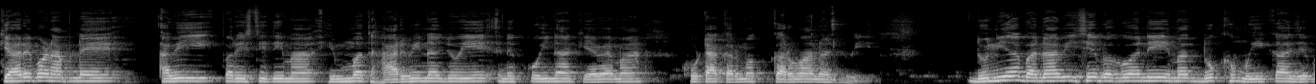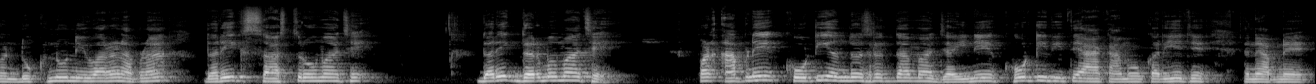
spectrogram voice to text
ક્યારે પણ આપણે આવી પરિસ્થિતિમાં હિંમત હારવી ન જોઈએ અને કોઈના કહેવામાં ખોટા કર્મ કરવા ન જોઈએ. દુનિયા બનાવી છે ભગવાને, એમાં દુઃખ મૂક્યા છે, પણ દુઃખનું નિવારણ આપણા દરેક શાસ્ત્રોમાં છે, દરેક ધર્મમાં છે. પણ આપણે ખોટી અંધશ્રદ્ધામાં જઈને ખોટી રીતે આ કામો કરીએ છીએ અને આપણે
